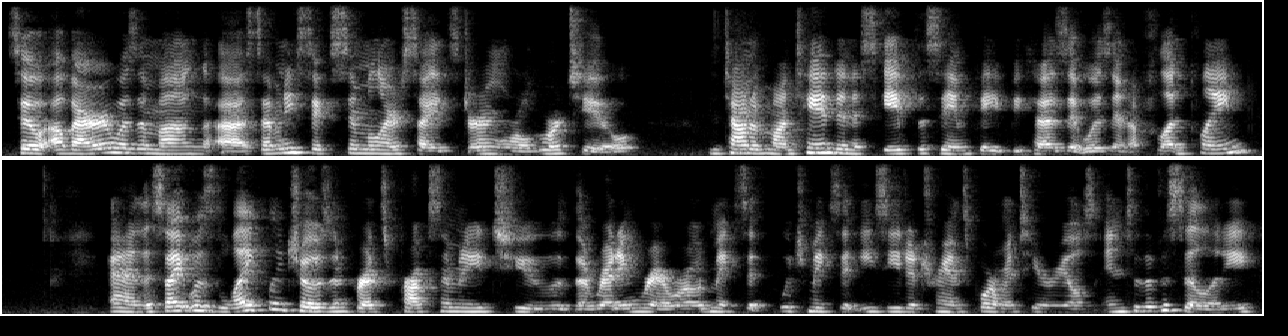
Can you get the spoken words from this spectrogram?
So, Elvira was among uh, 76 similar sites during World War II. The town of Montandon escaped the same fate because it was in a floodplain. And the site was likely chosen for its proximity to the Reading Railroad, makes it which makes it easy to transport materials into the facility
